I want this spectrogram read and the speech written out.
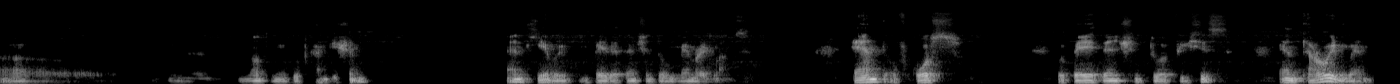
uh, not in good condition. And here we paid attention to mammary glands. And of course, we pay attention to epiphysis and thyroid gland.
